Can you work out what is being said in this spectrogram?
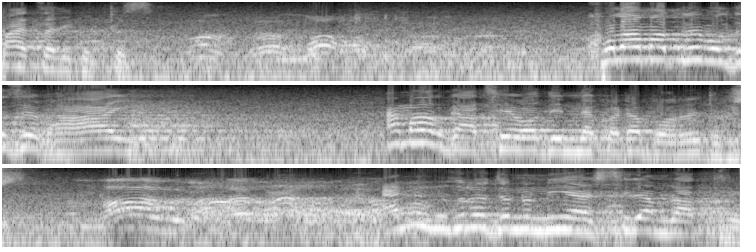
পায়চারি করতেছে। খোলা মাত্রই বলতেছে, ভাই, আমার গাছে অদিন না কয়টা বড়ই ধরছে। আমি হুজুরের জন্য নিয়ে আসছিলাম রাত্রে।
